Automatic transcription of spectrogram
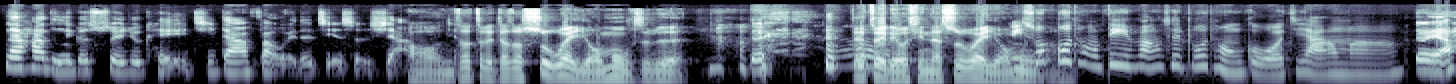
那他的那个税就可以极大范围的节省下。哦，你说这个叫做数位游牧是不是？对，这最流行的数位游牧。你说不同地方是不同国家吗？对呀、啊。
